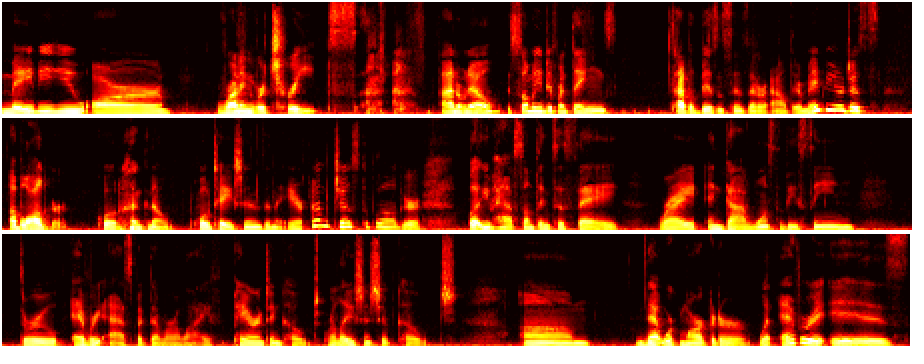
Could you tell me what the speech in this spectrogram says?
Maybe you are running retreats. I don't know. So many different things, type of businesses that are out there. Maybe you're just a blogger, quote, no, quotations in the air. I'm just a blogger. But you have something to say, right? And God wants to be seen through every aspect of our life parenting coach, relationship coach, um, network marketer, whatever it is,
